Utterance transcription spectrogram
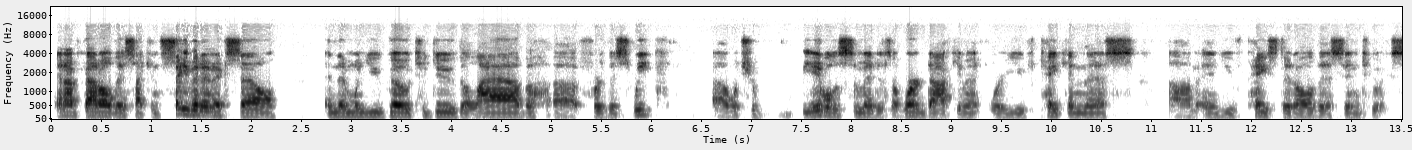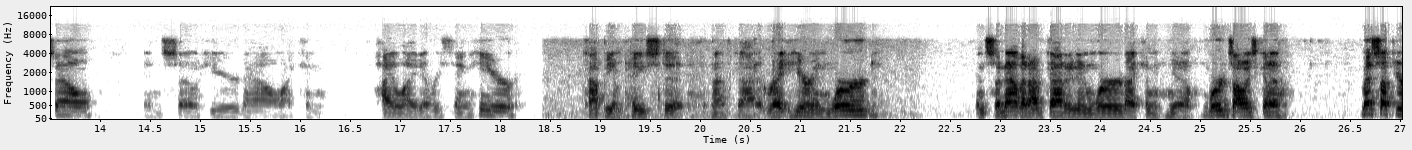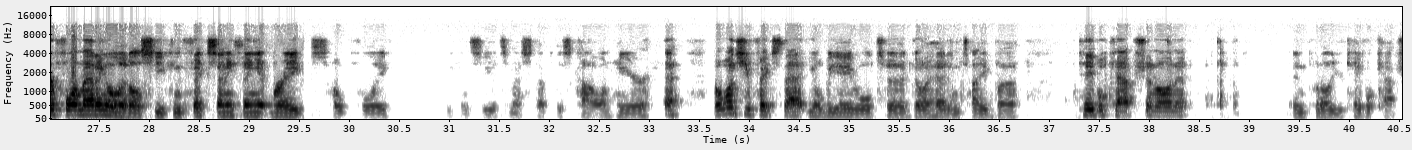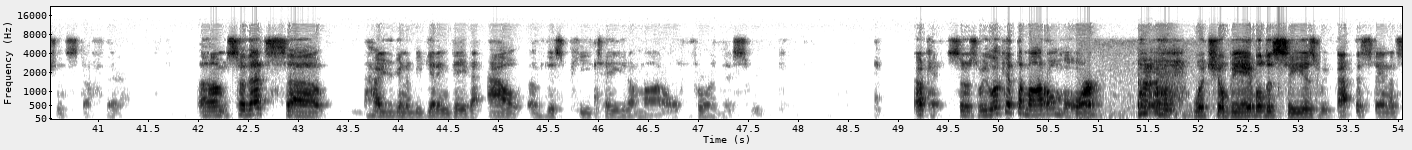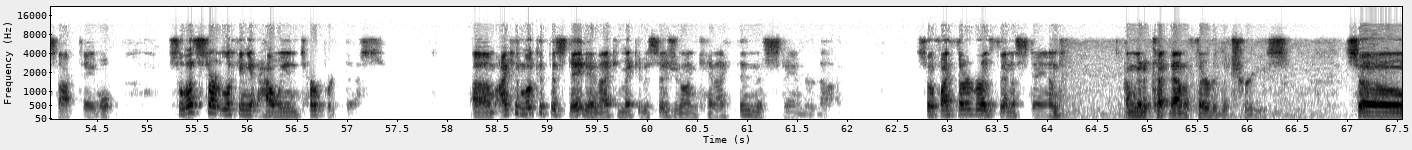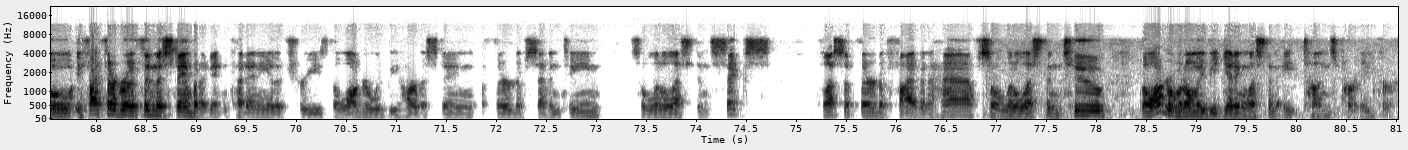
and I've got all this. I can save it in Excel. And then when you go to do the lab uh, for this week, uh, what you'll be able to submit is a Word document where you've taken this um, and you've pasted all this into Excel. And so here now I can highlight everything here, copy and paste it, and I've got it right here in Word. And so now that I've got it in Word, I can, you know, Word's always going to mess up your formatting a little so you can fix anything it breaks, hopefully. You can see it's messed up this column here. but once you fix that, you'll be able to go ahead and type a table caption on it and put all your table caption stuff there. Um, so that's uh, how you're going to be getting data out of this PTAEDA model for this week. Okay, so as we look at the model more, what you'll be able to see is we've got the stand and stock table. So let's start looking at how we interpret this. um, I can look at this data and I can make a decision on can I thin this stand or not. So if I third row thin a stand, I'm going to cut down a third of the trees. So if I third row thin this stand, but I didn't cut any of the trees, the logger would be harvesting a third of 17, so a little less than six, plus a third of five and a half, so a little less than two. The logger would only be getting less than eight tons per acre.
